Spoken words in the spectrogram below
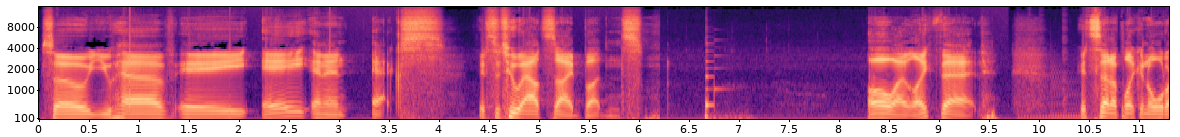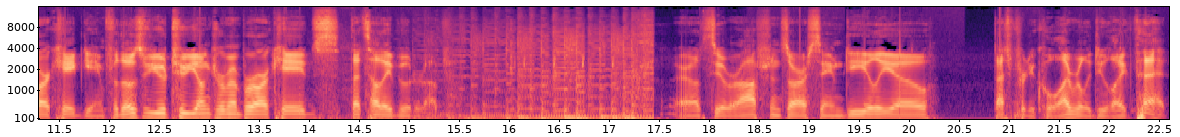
So you have a A and an X. It's the two outside buttons. Oh, I like that. It's set up like an old arcade game. For those of you too young to remember arcades, that's how they booted up. Alright, let's see what our options are. Same dealio. That's pretty cool. I really do like that.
